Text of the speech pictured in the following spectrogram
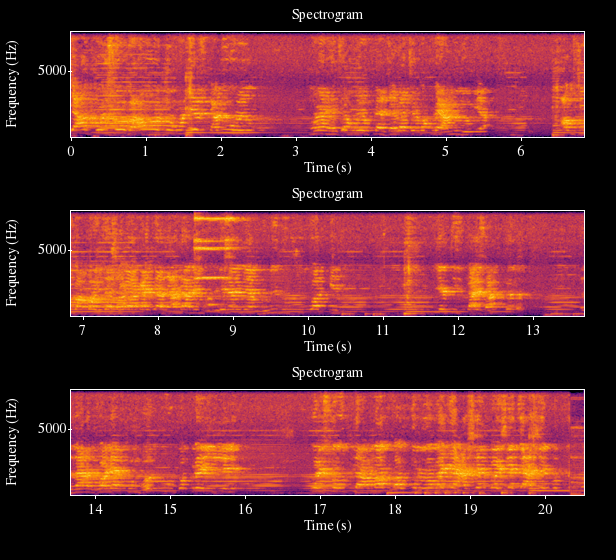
चार पैसो गाव तो म्हणजेच काढू होईल. म्हणून ह्याच्या पुढे उठल्या जगाचे कपडे आम्ही धुऊया. आवची बापाईचा सगळ्या काय त्या दादाने मारलेल्या मी धुनी सुरुवात केली. एकटीच काय सांगतं राजवाड्यातून भरपूर कपडे इल्लेले पैसे उठला आम्हा पावकर लोकांनी असे पैशाचे असे कपडे.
